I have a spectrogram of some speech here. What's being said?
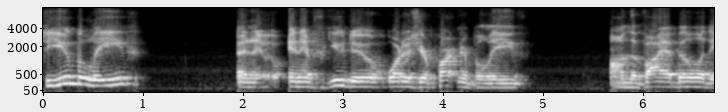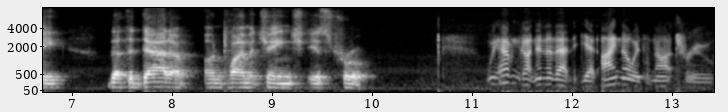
Do you believe, and and if you do, what does your partner believe on the viability that the data on climate change is true? We haven't gotten into that yet. I know it's not true.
